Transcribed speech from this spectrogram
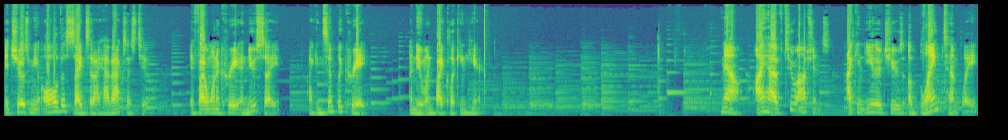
It shows me all the sites that I have access to. If I want to create a new site, I can simply create a new one by clicking here. Now, I have two options. I can either choose a blank template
